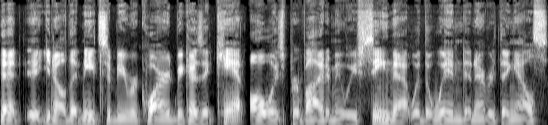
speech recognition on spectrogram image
that uh, you know that needs to be required because it can't always provide. I mean, we've seen that with the wind and everything else.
